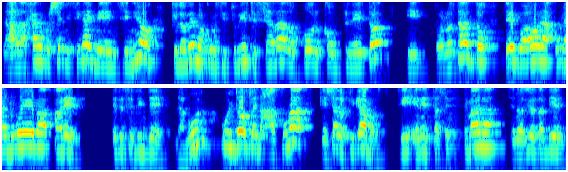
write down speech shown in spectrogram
la halajá de Moshe Sinai me enseñó que lo vemos como si estuviese cerrado por completo y por lo tanto tengo ahora una nueva pared. Ese es el din de Labur, Uldofen Akuma, que ya lo explicamos ¿sí? en esta semana, se nos dio también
